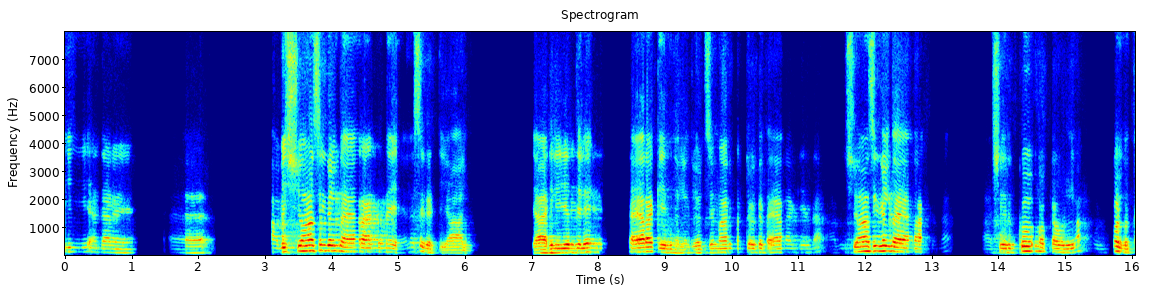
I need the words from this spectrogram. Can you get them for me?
ഈ എന്താണ് അവിശ്വാസികൾ തയ്യാറാക്കുന്ന ഏലസ് കെട്ടിയാൽ ജാഹിലീയത്തിൽ തയ്യാറാക്കിയിരുന്നല്ലോ. ജ്യോത്സ്യന്മാരും മറ്റുമൊക്കെ തയ്യാറാക്കിയിരുന്ന അവിശ്വാസികൾ തയ്യാറാക്കുന്ന ആ ഒക്കെ ഉള്ള ഉൾക്കൊള്ളുന്ന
